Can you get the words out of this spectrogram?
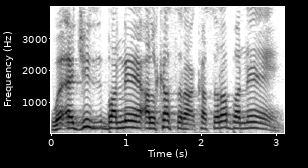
Waajiz banee alkasra kasra banee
